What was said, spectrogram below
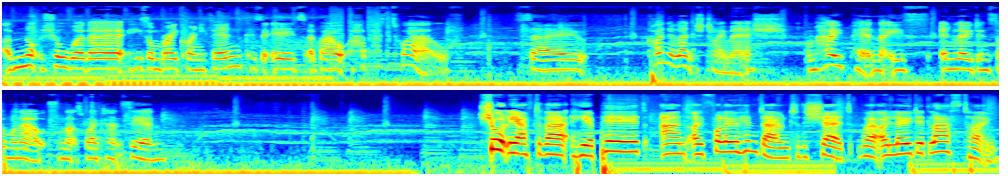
I'm not sure whether he's on break or anything because it is about half past 12. So, kind of lunchtime ish. I'm hoping that he's in loading someone else, and that's why I can't see him. Shortly after that, he appeared, and I follow him down to the shed where I loaded last time,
